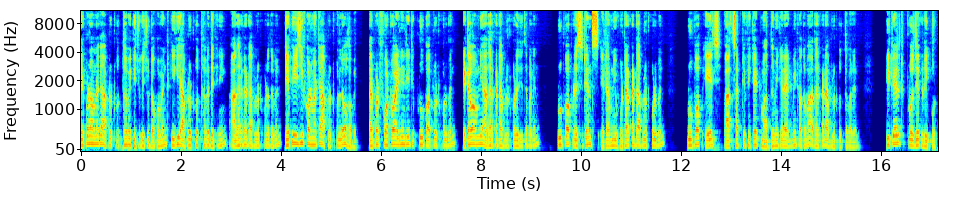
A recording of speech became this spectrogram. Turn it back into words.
এরপর আপনাকে আপলোড করতে হবে কিছু কিছু ডকুমেন্ট কি কি আপলোড করতে হবে দেখে নিন। আধার কার্ড আপলোড করে দেবেন। জেপিজি ফরম্যাটে আপলোড করলেও হবে। তারপর ফটো আইডেন্টিটি প্রুফ আপলোড করবেন। এটাও আপনি আধার কার্ড আপলোড করে দিতে পারেন। প্রুফ অফ রেসিডেন্স এটা আপনি ভোটার কার্ড আপলোড করবেন। Proof of age birth certificate মাধ্যমিকের অ্যাডমিট অথবা আধার কার্ড আপলোড করতে পারেন। ডিটেলড প্রজেক্ট রিপোর্ট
